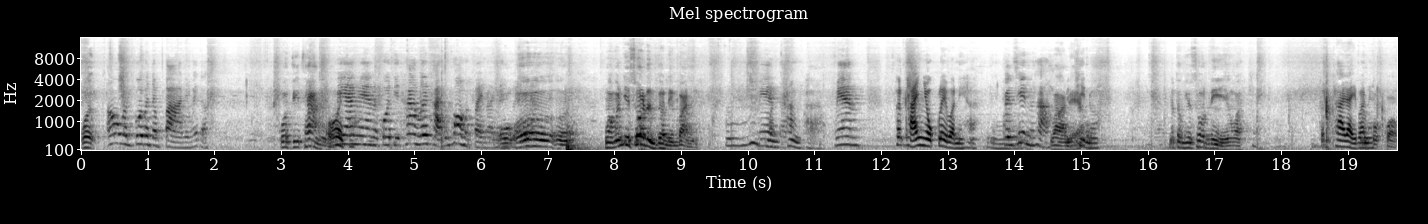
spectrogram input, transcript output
กล้วยเอ้ามันโกยมันจำปานี่ไหมจ๊ะกล้วยที่ทางเลยโอ้ยแม่แม่น่ะโกยติดทางเลยขายคุณพ่อขึ้นไปหน่อยนึโอ้งเออเออหัวมันจะส่วนนึงตัวนี้บ้านนี่แม่มันจ้ะข้างผาแม่น เพิ่นขายยกเลยบ่นี่ค่ะเป็นชิ้นค่ะว่าเป็นแล้วชิ้นเนาะมันต้องอยู่โซนนี่ยังวะเพิ่นขายได้บ่นี่ประกอบ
